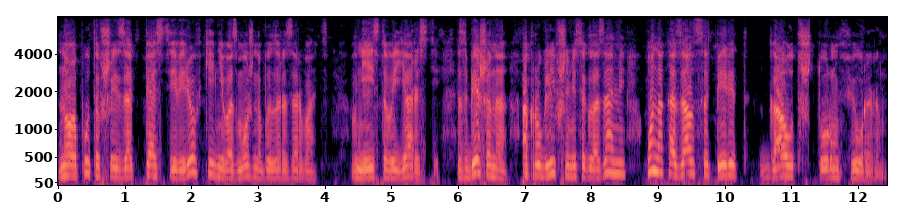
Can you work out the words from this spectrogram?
но опутавшие запястье веревки невозможно было разорвать. В неистовой ярости, с бешено округлившимися глазами, он оказался перед гаутштурмфюрером.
